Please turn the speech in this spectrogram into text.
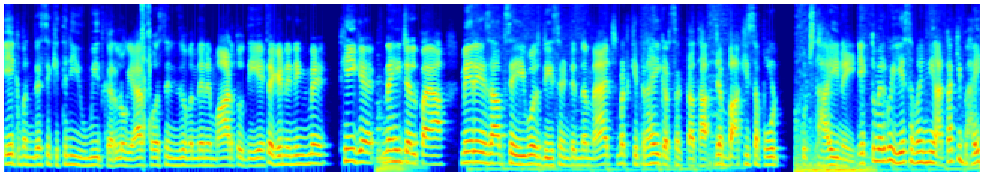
एक बंदे से कितनी उम्मीद कर लोगे? यार फ़र्स्ट इनिंग्स में बंदे ने मार तो दिए। सेकंड इनिंग्स में ठीक है नहीं चल पाया। मेरे हिसाब से he was decent in the match but कितना ही कर सकता था जब बाकी सपोर्ट कुछ था ही नहीं। एक तो मेरे को ये समझ नहीं आता कि भाई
